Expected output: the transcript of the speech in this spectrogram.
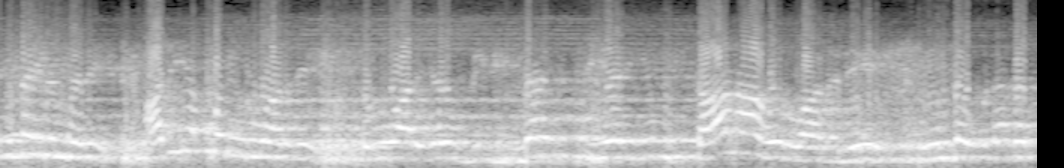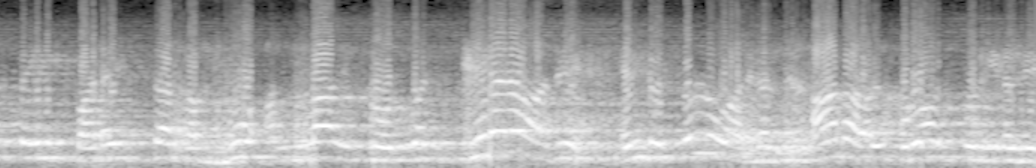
என்ன இருந்தது? அது எப்படி உருவானது? சொல்வார்கள் பிக் பேங் தியரியும் தானாக உருவானது. இந்த உலகத்தை படைத்த ரப்பு அல்லா என்று ஒருவன் கிடையாது என்று சொல்லுவார்கள். ஆனால் குர்ஆன் சொல்கிறது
